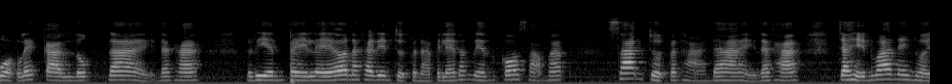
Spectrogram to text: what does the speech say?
บวกและการลบได้นะคะ เรียนไปแล้วนะคะ เรียนโจทย์ปัญหาไปแล้วนักเรียนก็สามารถ สร้างโจทย์ปัญหาได้นะคะ จะเห็นว่าในหน่วย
